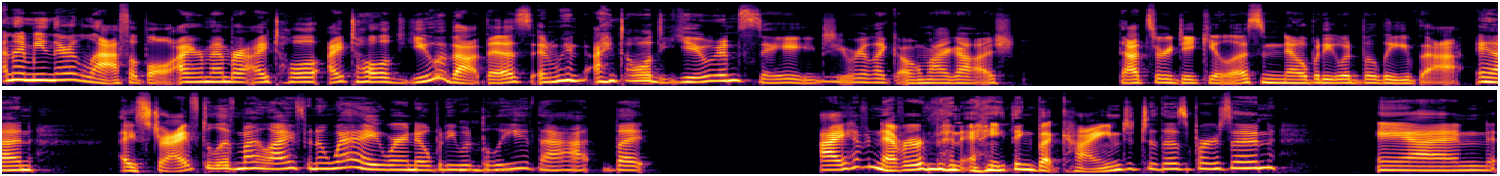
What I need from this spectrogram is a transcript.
And I mean they're laughable. I remember I told I told you about this and when I told you and Sage, you were like, "Oh my gosh. That's ridiculous. Nobody would believe that." And I strive to live my life in a way where nobody would Mhm. believe that, but I have never been anything but kind to this person and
